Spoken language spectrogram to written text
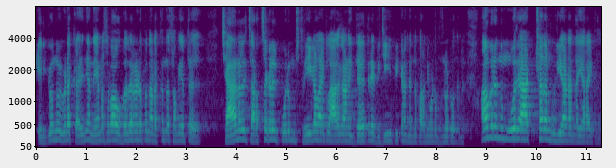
എനിക്കൊന്നും ഇവിടെ കഴിഞ്ഞ നിയമസഭാ ഉപതെരഞ്ഞെടുപ്പ് നടക്കുന്ന സമയത്ത് ചാനൽ ചർച്ചകളിൽ പോലും സ്ത്രീകളായിട്ടുള്ള ആളുകളാണ് ഇദ്ദേഹത്തിനെ വിജയിപ്പിക്കണം എന്ന് പറഞ്ഞുകൊണ്ട് മുന്നോട്ട് വന്നിട്ടുണ്ട്. അവരൊന്നും ഒരക്ഷരം ഉരിയാടാൻ തയ്യാറായിട്ടില്ല.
